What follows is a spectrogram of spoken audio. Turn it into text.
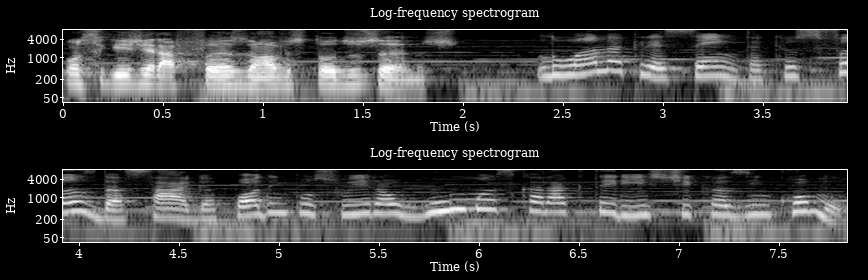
conseguir gerar fãs novos todos os anos. Luana acrescenta que os fãs da saga podem possuir algumas características em comum.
